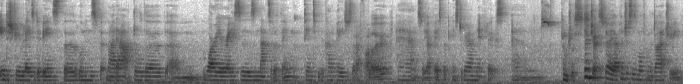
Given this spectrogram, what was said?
industry related events, the Women's Fit Night Out or the um, warrior races and that sort of thing tend to be the kind of pages that I follow. And so, yeah, Facebook, Instagram, Netflix, and Pinterest. Pinterest. Oh, yeah, Pinterest is more from a dietary.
